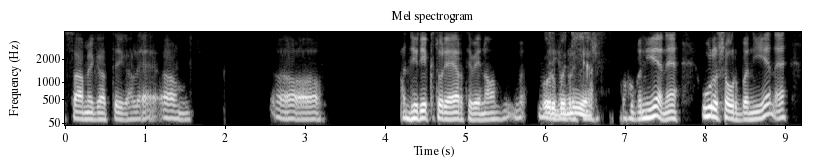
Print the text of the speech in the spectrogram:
samega tega le, um, uh, direktorja RTV, no, Urbanije. Urbanije, Uroša Urbanije, ne, uh,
